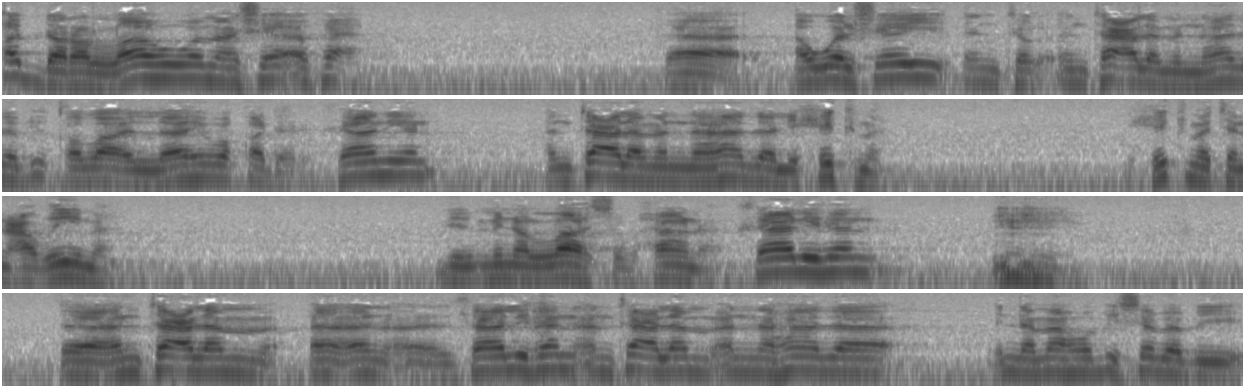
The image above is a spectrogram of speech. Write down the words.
قدر الله وما شاء فعل. فأول شيء أن تعلم أن هذا بقضاء الله وقدره. ثانيا أن تعلم أن هذا لحكمة لحكمة عظيمة من الله سبحانه. ثالثا أن تعلم أن ثالثا أن تعلم أن هذا إنما هو بسبب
